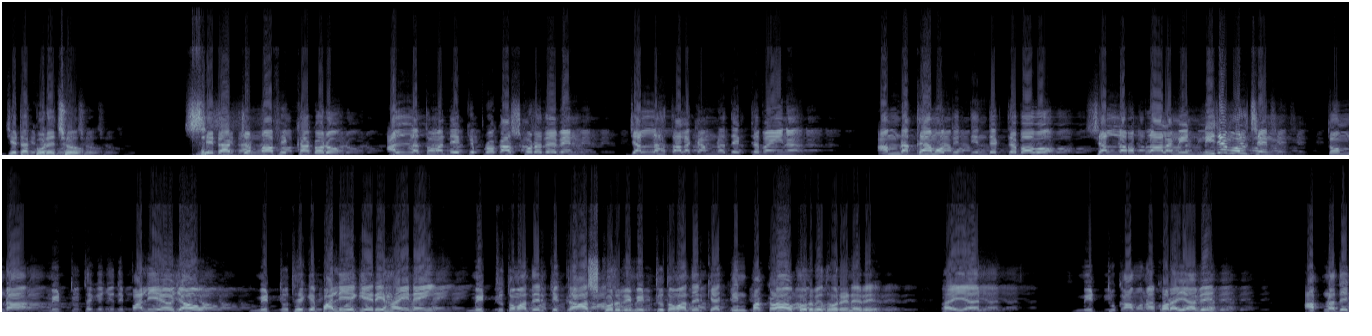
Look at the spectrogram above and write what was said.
যেটা করেছ, সেটার জন্য অপেক্ষা করো। আল্লাহ তোমাদেরকে প্রকাশ করে দেবেন। যে তাআলাকে আমরা দেখতে পাই না, আমরা কিয়ামতের দিন দেখতে পাবো, সে আল্লাহ রাব্বুল আলামিন নিজে বলছেন, তোমরা মৃত্যু থেকে যদি পালিয়ে যাও, মৃত্যু থেকে পালিয়ে গিয়ে রেহাই নেই, মৃত্যু তোমাদেরকে গ্রাস করবে, মৃত্যু তোমাদেরকে একদিন পাকড়াও করবে, ধরে নেবে। ভাইয়ান, মৃত্যু কামনা করা যাবে। আপনাদের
